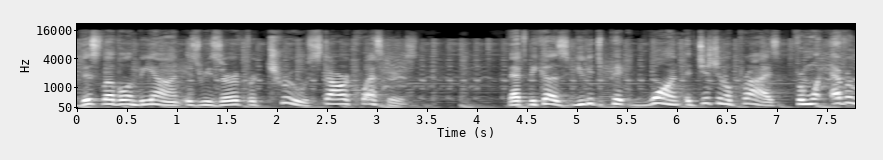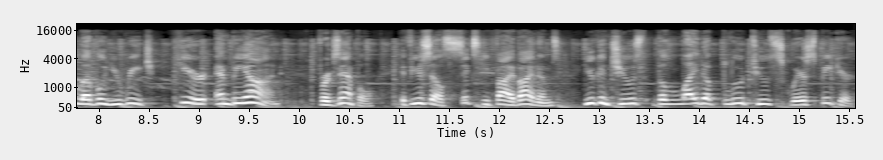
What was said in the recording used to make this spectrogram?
This level and beyond is reserved for true Star Questers. That's because you get to pick one additional prize from whatever level you reach here and beyond. For example, if you sell 65 items, you can choose the light up Bluetooth square speaker,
